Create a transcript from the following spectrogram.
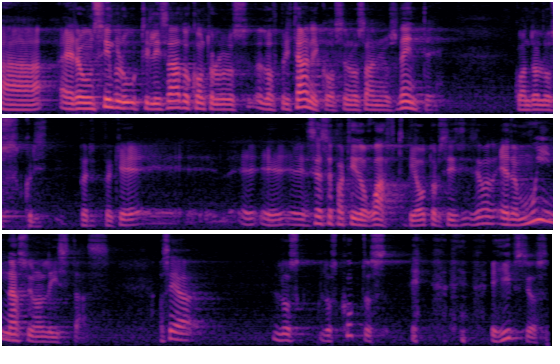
a, era un símbolo utilizado contra los, británicos en los años 20, cuando los porque es ese partido WAFT y otros eran muy nacionalistas. O sea, los, los coptos egipcios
